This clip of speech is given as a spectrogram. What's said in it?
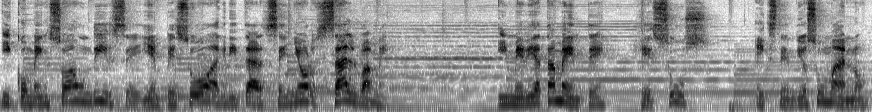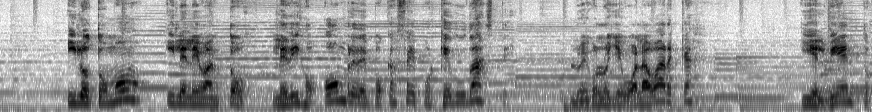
y comenzó a hundirse y empezó a gritar, Señor, sálvame. Inmediatamente Jesús extendió su mano y lo tomó y le levantó. Le dijo, hombre de poca fe, ¿por qué dudaste? Luego lo llevó a la barca y el viento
